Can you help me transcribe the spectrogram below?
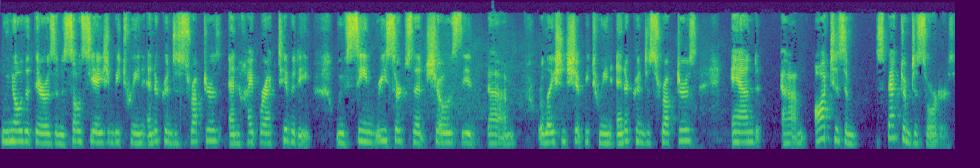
We know that there is an association between endocrine disruptors and hyperactivity. We've seen research that shows the um, relationship between endocrine disruptors and um, autism spectrum disorders.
